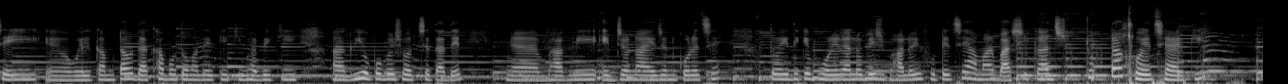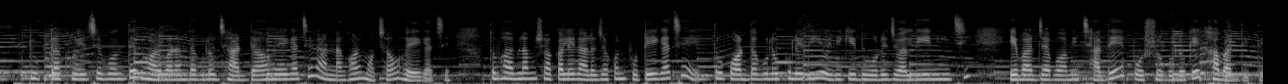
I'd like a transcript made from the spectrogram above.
সেই ওয়েলকামটাও দেখাবো তোমাদেরকে কীভাবে কি গৃহপ্রবেশ হচ্ছে তাদের। ভাগ্নে এর জন্য আয়োজন করেছে। তো এদিকে ভোরের আলো বেশ ভালোই ফুটেছে। আমার বাসি কাজ টুকটাক হয়েছে আর কি। টুকটাক হয়েছে বলতে ঘর বারান্দাগুলো ঝাড় দেওয়া হয়ে গেছে, রান্নাঘর মোছাও হয়ে গেছে। তো ভাবলাম সকালের আলো যখন ফুটেই গেছে, তো পর্দাগুলো খুলে দিয়ে ওইদিকে দৌড়ে জল দিয়ে নিয়েছি। এবার যাব আমি ছাদে পোষ্যগুলোকে খাবার দিতে।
